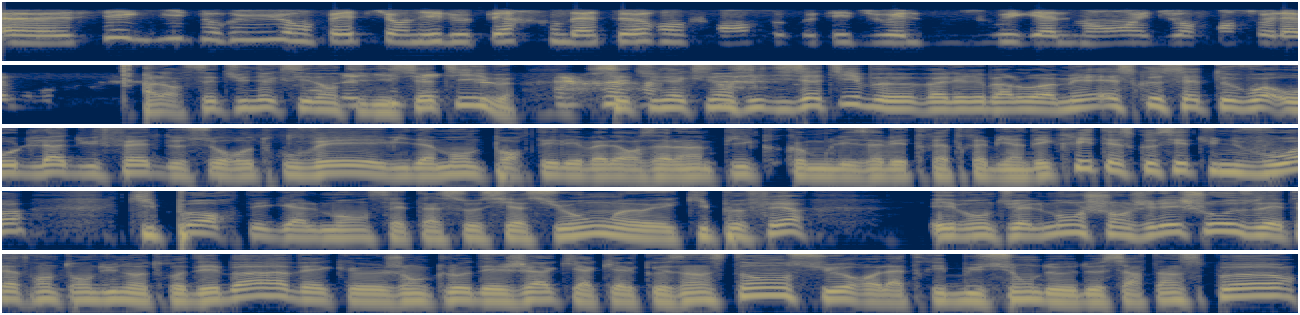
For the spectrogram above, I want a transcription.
euh, c'est Guy Dru, en fait, qui en est le père fondateur en France, aux côtés de Joël Bouzou également et de Jean-François Lamour. Alors c'est une excellente initiative. C'est une excellente initiative, Valérie Barlois. Mais est-ce que cette voie, au-delà du fait de se retrouver, évidemment, de porter les valeurs olympiques comme vous les avez très très bien décrites, est-ce que c'est une voie qui porte également cette association et qui peut faire éventuellement changer les choses. Vous avez peut-être entendu notre débat avec euh, Jean-Claude et Jacques il y a quelques instants sur l'attribution de, certains sports,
